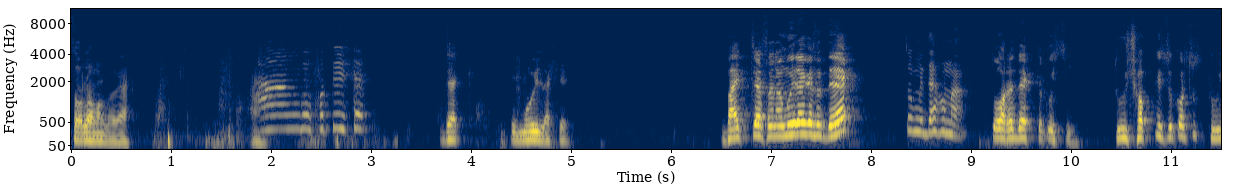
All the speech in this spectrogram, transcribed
চল আমার লগা আঙ্গ ক্ষতি হয়েছে দেখ এই মহিলাকে। বাচ্চা আছে না মহিলা গেছে দেখ। তুমি দেখো না। তোরে দেখতে কইছি। তুই সব কিছু করছিস তুই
